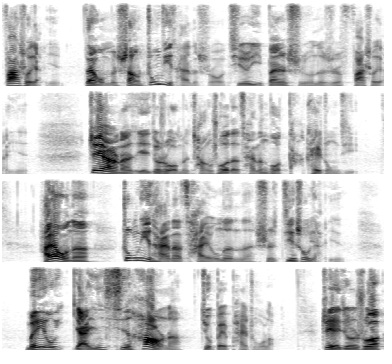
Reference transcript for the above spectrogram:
发射哑音。在我们上中继台的时候，其实一般使用的是发射哑音，这样呢也就是我们常说的才能够打开中继。还有呢，中继台呢采用的呢是接收哑音，没有哑音信号呢就被排除了。这也就是说，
